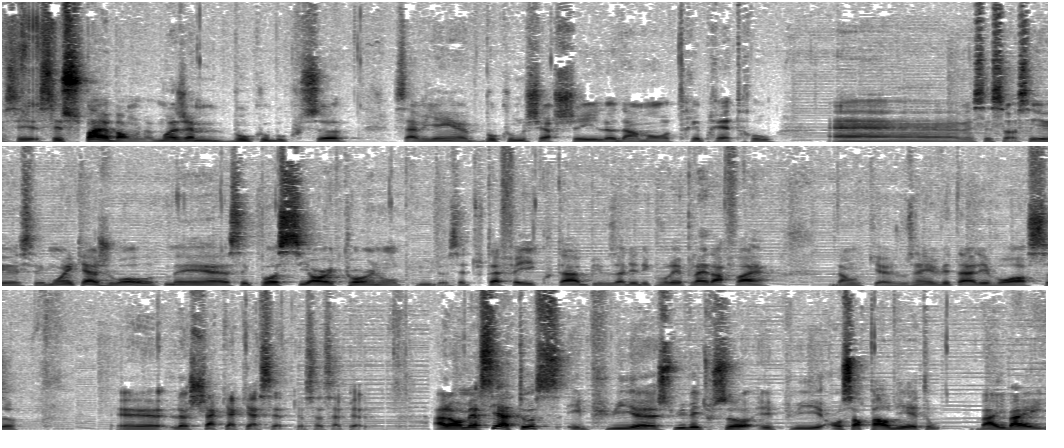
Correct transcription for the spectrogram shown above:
c'est super bon. Moi, j'aime beaucoup, beaucoup ça. Ça vient beaucoup me chercher là, dans mon trip rétro. Euh, c'est ça, c'est moins casual, mais euh, c'est pas si hardcore non plus. C'est tout à fait écoutable, puis vous allez découvrir plein d'affaires. Donc, euh, je vous invite à aller voir ça. Euh, le chac à cassette que ça s'appelle. Alors merci à tous et puis euh, suivez tout ça et puis on se reparle bientôt. Bye bye!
